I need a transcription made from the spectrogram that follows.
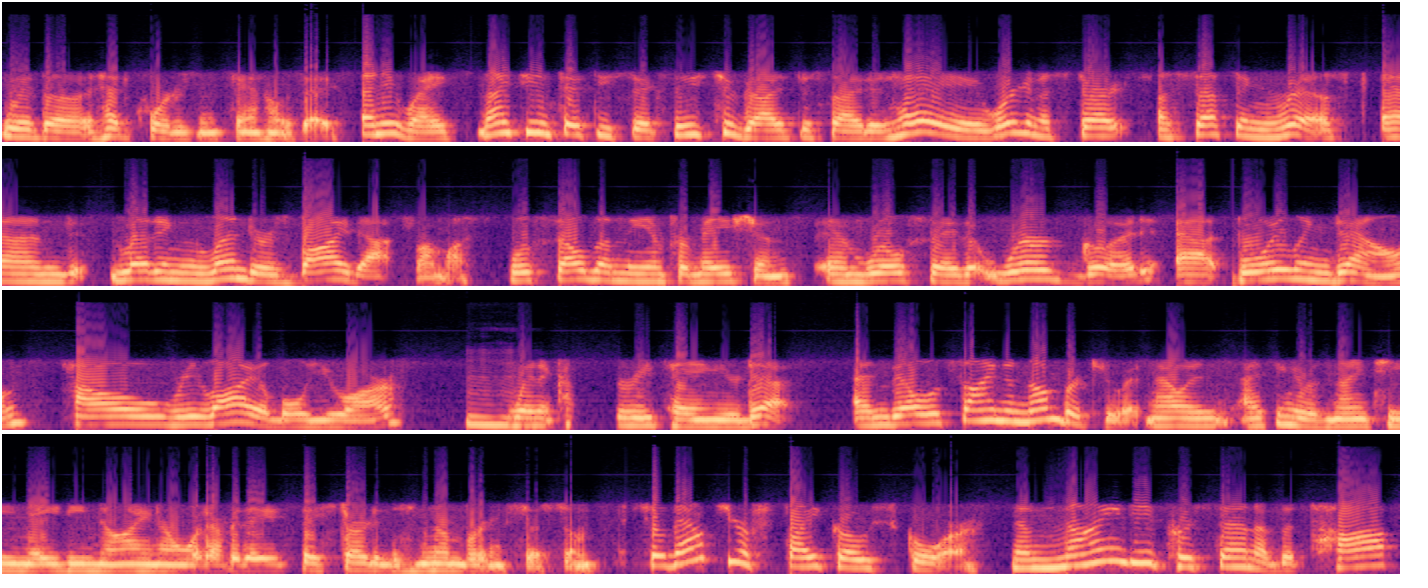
with a headquarters in San Jose. Anyway, 1956, these two guys decided, hey, we're going to start assessing risk and letting lenders buy that from us. We'll sell them the information, and we'll say that we're good at boiling down how reliable you are mm-hmm. when it comes to repaying your debt and they'll assign a number to it. Now, in I think it was 1989 or whatever, they, they started this numbering system. So that's your FICO score. Now, 90% of the top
